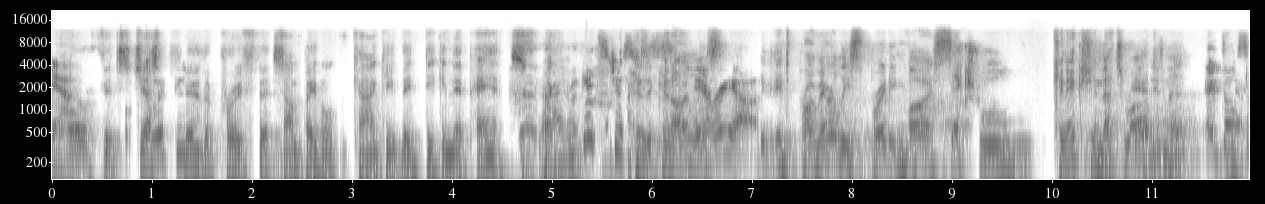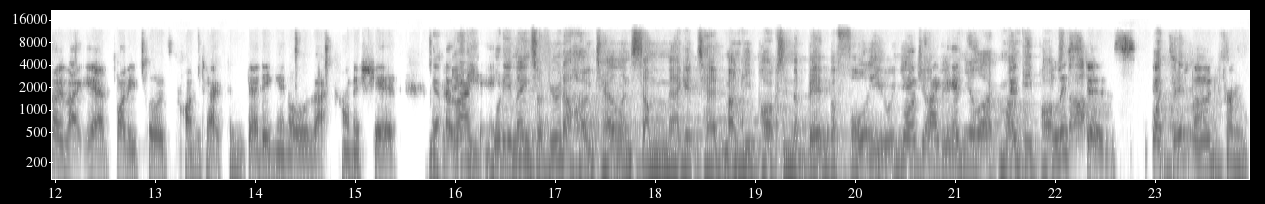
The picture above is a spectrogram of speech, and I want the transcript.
Yeah. or if it's just Well, if you- through the proof that some people can't keep their dick in their pants. I think it's just Because it can only- It- It's primarily spreading via sexual connection. That's right, Yeah. isn't it? It's also like, yeah, body fluids, contact, and bedding, and all of that kind of shit. Yeah. But like, what do you mean? So if you're in a hotel and some maggots had monkeypox in the bed before you, and you Well, jump like in and you're like monkeypox blisters. Like it's bed fluid bugs. from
